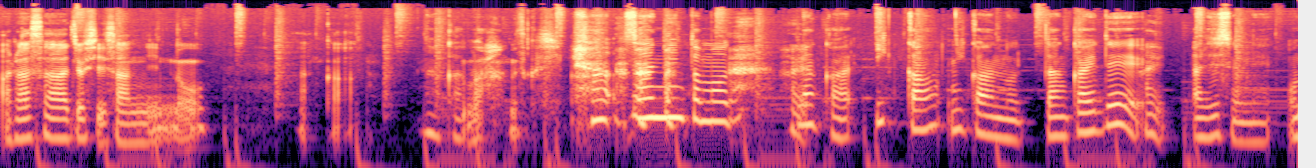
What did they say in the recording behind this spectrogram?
アラサー女子3人のなんかなんか。うわ難しい。さ3人とも はい。なんか1巻2巻の段階で、はい。あれですよね。同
